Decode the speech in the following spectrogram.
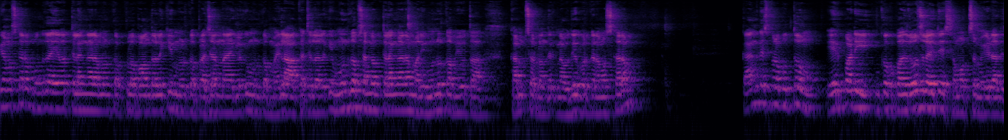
అందరికీ నమస్కారం. ముందుగా యావత్ తెలంగాణ మున్కప్ కుల బాంధవులకి మున్కప్ ప్రజా నాయకులకి మున్కప్ మహిళా ఆకచలకి మున్కప్ సంఘం తెలంగాణ మరియు మున్కప్ యువత కమిషనర్లందరికీ నా ఉదయపూర్వక నమస్కారం. కాంగ్రెస్ ప్రభుత్వం ఏర్పడి ఇంకొక పది రోజులు అయితే సంవత్సరం ఏడాది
